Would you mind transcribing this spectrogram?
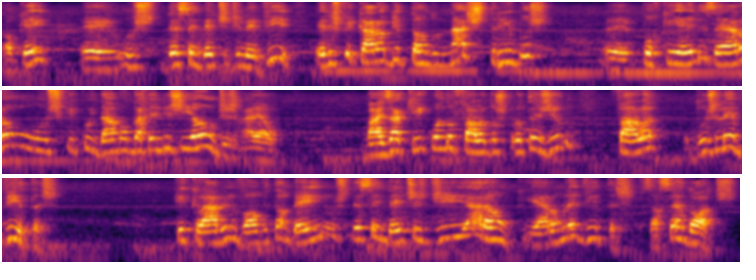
ok? E os descendentes de Levi, eles ficaram habitando nas tribos, porque eles eram os que cuidavam da religião de Israel. Mas aqui, quando fala dos protegidos, fala dos levitas, que, claro, envolve também os descendentes de Arão, que eram levitas, sacerdotes.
